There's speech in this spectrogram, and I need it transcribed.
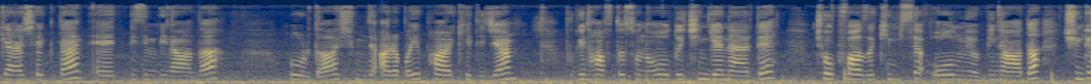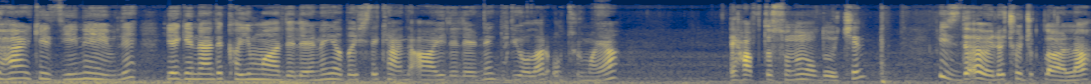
Gerçekten evet bizim binada burada. Şimdi arabayı park edeceğim. Bugün hafta sonu olduğu için genelde çok fazla kimse olmuyor binada. Çünkü herkes yeni evli ya genelde kayınvalidelerine ya da işte kendi ailelerine gidiyorlar oturmaya. E hafta sonu olduğu için biz de öyle çocuklarla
